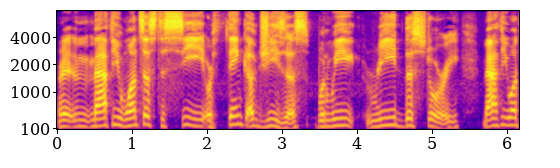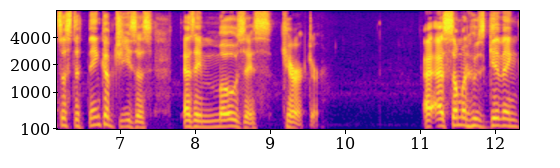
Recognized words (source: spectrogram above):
Right? Matthew wants us to see or think of Jesus when we read the story. Matthew wants us to think of Jesus as a Moses character, as someone who's giving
